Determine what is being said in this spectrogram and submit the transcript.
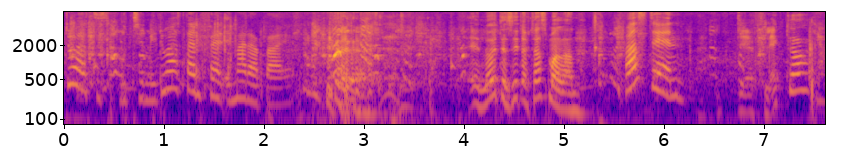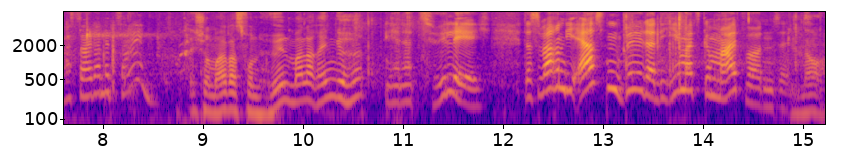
Du hast es gut, Timmy. Du hast dein Fell immer dabei. Ey, Leute, seht euch das mal an. Was denn? Der Fleck da? Ja, was soll damit sein? Habt ihr schon mal was von Höhlenmalereien gehört? Ja, natürlich. Das waren die ersten Bilder, die jemals gemalt worden sind. Genau.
